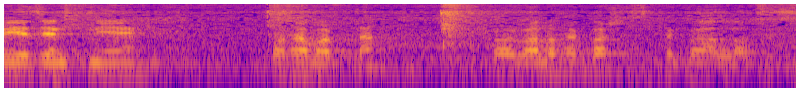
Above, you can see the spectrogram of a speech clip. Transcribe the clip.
রিয়েজেন্ট নিয়ে কথাবার্তা। সবাই ভালো থাকবা, সুস্থ থাকবা, আল্লাহ হাফিজ।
